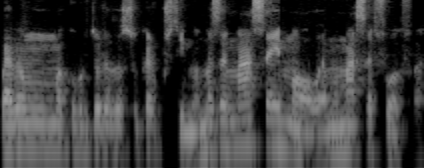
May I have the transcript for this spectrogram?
levam uma cobertura de açúcar por cima, mas a massa é mole, é uma massa fofa.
